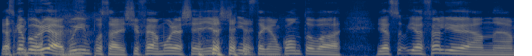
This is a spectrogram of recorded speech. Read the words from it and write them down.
jag ska börja, gå in på så här 25-åriga tjejers Instagramkonto och bara Jag, jag följer ju en eh,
